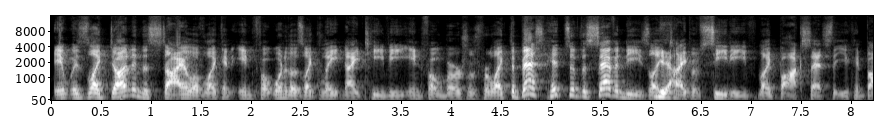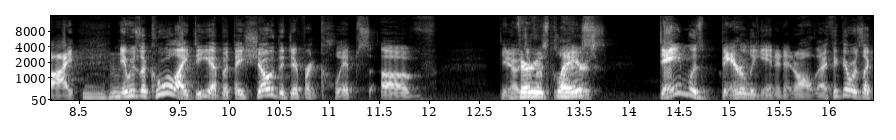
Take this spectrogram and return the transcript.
it was like done in the style of like an info, one of those like late night TV infomercials for like the best hits of the '70s, like Yeah. type of CD like box sets that you can buy. Mm-hmm. It was a cool idea, but they showed the different clips of you know Various players. players. Dame was barely in it at all. I think there was like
